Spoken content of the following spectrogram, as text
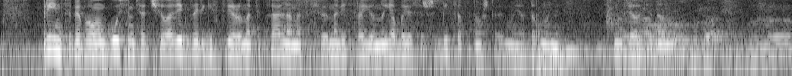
в принципе, по-моему, 80 человек зарегистрировано официально на, все, на весь район. Но я боюсь ошибиться, потому что ну, я давно не смотрела эти данные. Да. Э,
